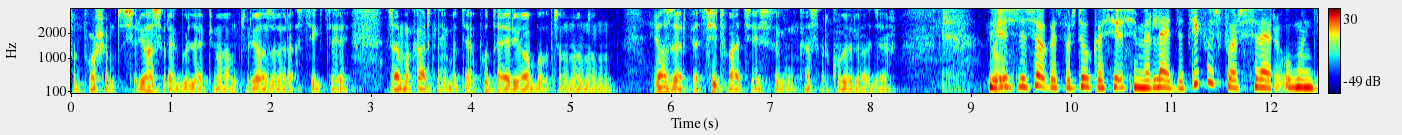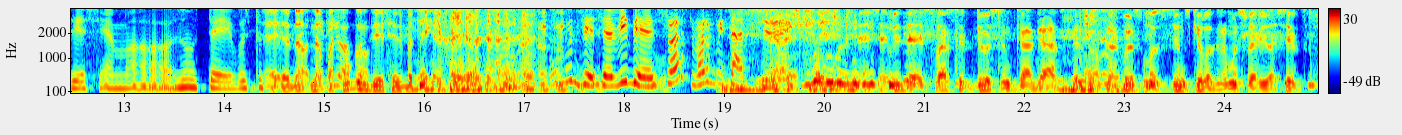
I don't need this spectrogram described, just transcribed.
Tur pašam tas ir jāsaregulē, piemēram, tur jāsavērās, cik tā zema kārtnība tajā putē ir jābūt. Un, un, un jāzēr pēc situācijas, kas ar ko ir jādzer. Nu. Jūs sakat par to, kas jums ir līdzi. Cik vispār sver ugunsdziesiem? Nu, te būs tas E, viss, Nav, nav ir pats jogo. ugunsdziesies, bet ekipējums. Ugunsdziesē vidējais svars var būt atšķirīgs. Ugunsdzēsē vidējais svars ir 200 kg. Tā kā vismaz 100 kg sverjo sirds.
